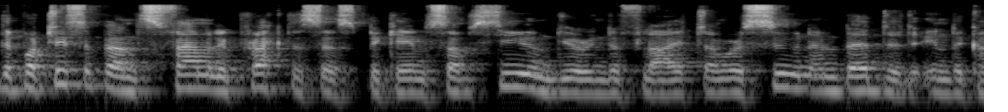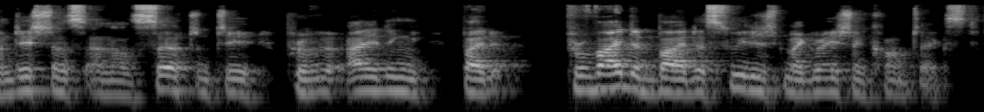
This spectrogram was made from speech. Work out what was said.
The participants' family practices became subsumed during the flight and were soon embedded in the conditions and uncertainty providing by, provided by the Swedish migration context.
